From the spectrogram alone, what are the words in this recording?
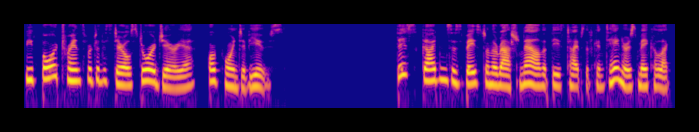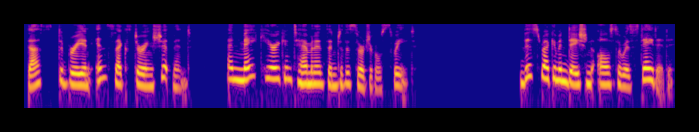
before transfer to the sterile storage area or point of use. This guidance is based on the rationale that these types of containers may collect dust, debris, and insects during shipment and may carry contaminants into the surgical suite. This recommendation also is stated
